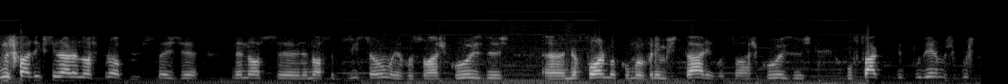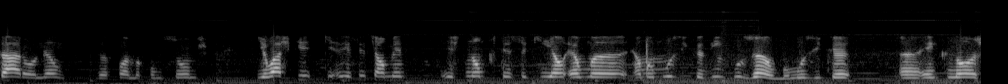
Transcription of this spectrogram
que nos fazem questionar a nós próprios, seja na nossa, na nossa posição em relação às coisas, uh, na forma como haveremos de estar em relação às coisas, o facto de podermos gostar ou não da forma como somos. E eu acho que, que essencialmente este não pertence aqui é uma, é uma música de inclusão, uma música uh, em que nós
